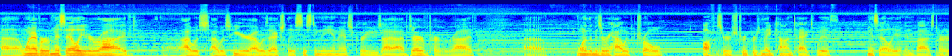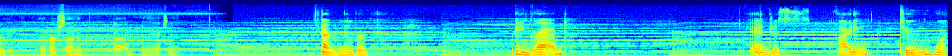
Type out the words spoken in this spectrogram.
Uh, whenever Miss Elliott arrived, uh, I was I was here. I was actually assisting the EMS crews. I, I observed her arrive. Uh, one of the Missouri Highway Patrol officers, troopers, made contact with Miss Elliott and advised her that, that her son had died in the accident. I remember being grabbed and just fighting to want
